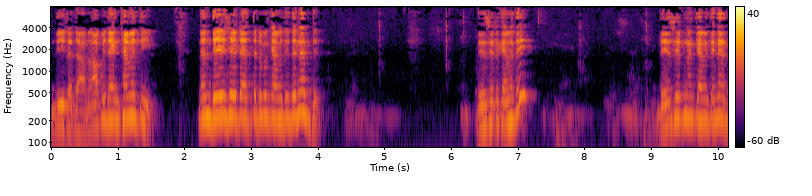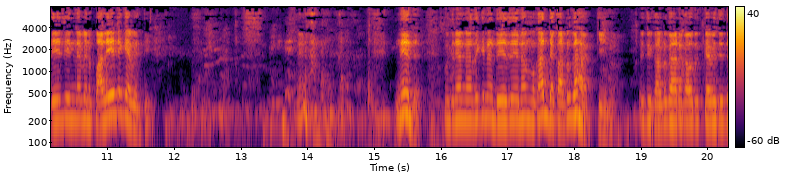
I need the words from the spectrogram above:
දීල දාන අපි දැන් කැමති. දැන් දේශයට ඇත්තටම කැමතිද නැද්ද? දේශයට කැමති? දේශෙටන කැමතින දේශෙන් ලැබෙන පලයට කැමති. නේද? බුදුරන් අදකින දේශේ නම් මොකක්ද කටු ගහක් කියන ඉති කටුගාට කවුරුත් කැවිතිද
